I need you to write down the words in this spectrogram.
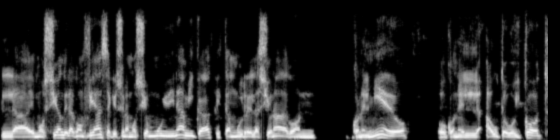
La emoción de la confianza, que es una emoción muy dinámica, que está muy relacionada con, con el miedo o con el auto boicot,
